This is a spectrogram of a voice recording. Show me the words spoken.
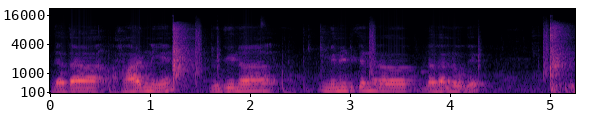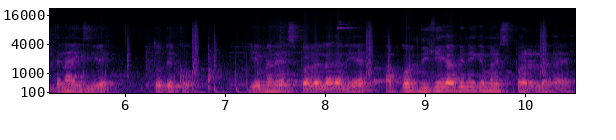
ज़्यादा हार्ड नहीं है। विद इन अ मिनट के अंदर लगा लोगे। इतना ईजी है। तो देखो। ये मैंने स्पॉलर लगा लिया है। आपको दिखेगा भी नहीं कि मैंने स्पॉलर लगाया है।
